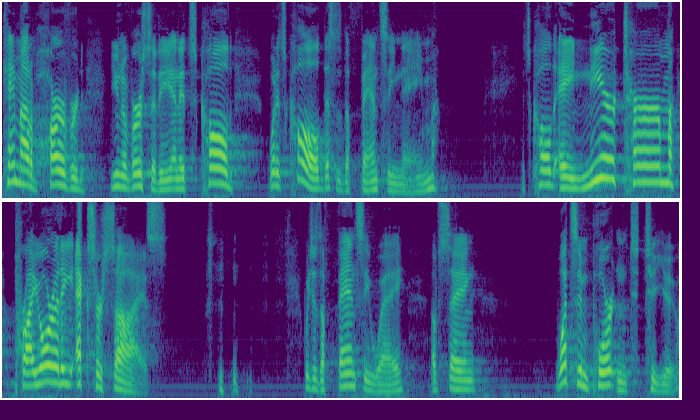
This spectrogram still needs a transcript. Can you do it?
Came out of Harvard University, and it's called, what it's called, this is the fancy name, it's called a near term priority exercise, which is a fancy way of saying, What's important to you?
